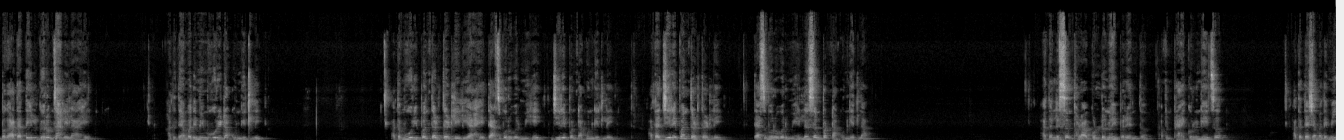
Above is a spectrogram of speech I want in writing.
बघा आता तेल गरम झालेलं आहे. आता त्यामध्ये मी मोहरी टाकून घेतली. आता मोहरी पण तडतडलेली आहे. त्याचबरोबर मी हे जिरे पण टाकून घेतले. आता जिरे पण तडतडले. त्याचबरोबर मी लसण पण टाकून घेतला. आता लसण थोडा गोल्डन होईपर्यंत आपण फ्राय करून घ्यायचं. आता त्याच्यामध्ये मी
